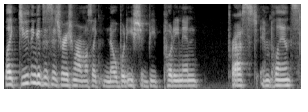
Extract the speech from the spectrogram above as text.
like do you think it's a situation where almost like nobody should be putting in breast implants?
